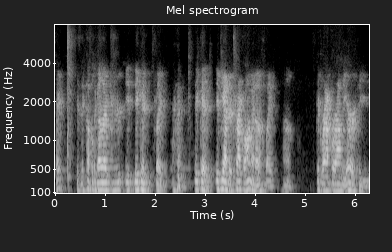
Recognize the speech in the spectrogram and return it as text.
right? Because they couple together, they could like they could if you had a track long enough, like um, could wrap around the Earth. They,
